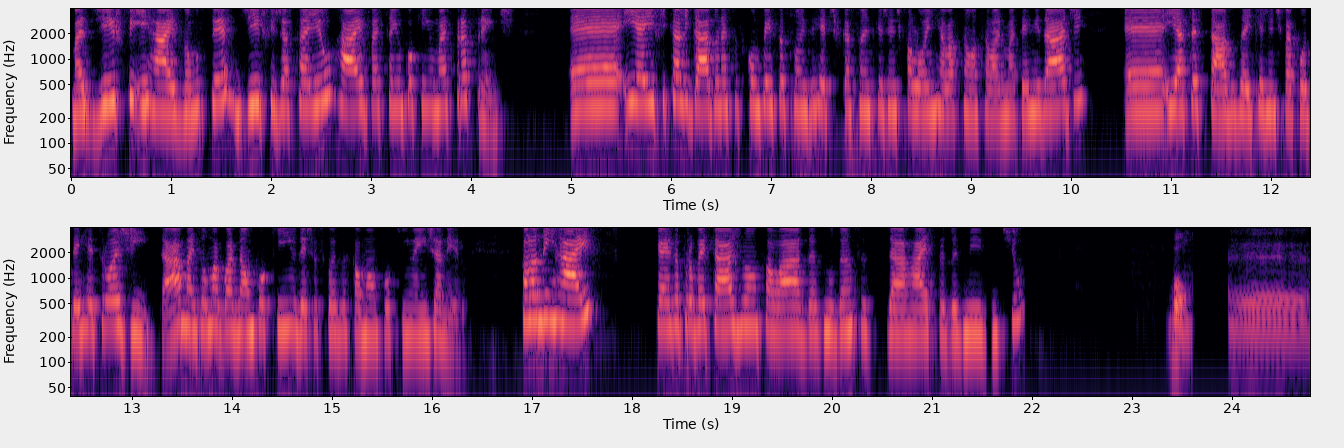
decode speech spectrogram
mas DIRF e RAIS vamos ter, DIRF já saiu, RAIS vai sair um pouquinho mais para frente. É, e aí fica ligado nessas compensações e retificações que a gente falou em relação ao salário maternidade, é, e atestados aí que a gente vai poder retroagir, tá? Mas vamos aguardar um pouquinho, deixa as coisas acalmar um pouquinho aí em janeiro. Falando em RAIS, queres aproveitar, João, falar das mudanças da RAIS para 2021? Bom, é,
